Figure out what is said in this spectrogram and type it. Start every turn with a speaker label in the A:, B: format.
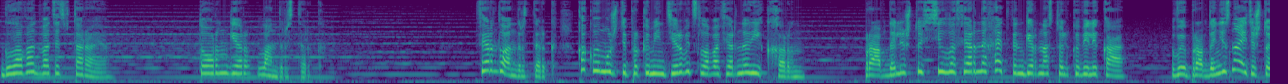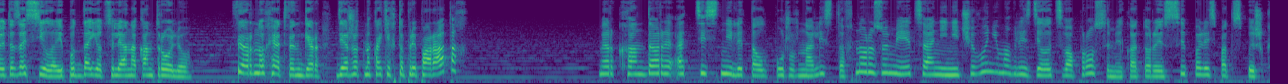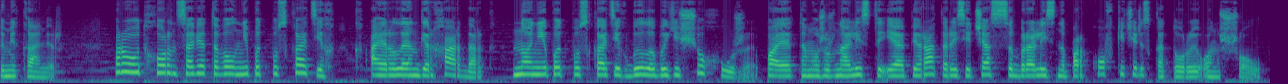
A: Глава 22. Торнгер Ландерстерк. Ферн Ландерстерк, как вы можете прокомментировать слова Ферна Рикхарн? Правда ли, что сила Ферны Хэтвингер настолько велика? Вы правда не знаете, что это за сила и поддается ли она контролю? Ферну Хэтвингер держат на каких-то препаратах? Меркхандары оттеснили толпу журналистов, но, разумеется, они ничего не могли сделать с вопросами, которые сыпались под вспышками камер. Роудхорн советовал не подпускать их к Айрленгер Хардарк, но не подпускать их было бы еще хуже, поэтому журналисты и операторы сейчас собрались на парковке, через которую он шел.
